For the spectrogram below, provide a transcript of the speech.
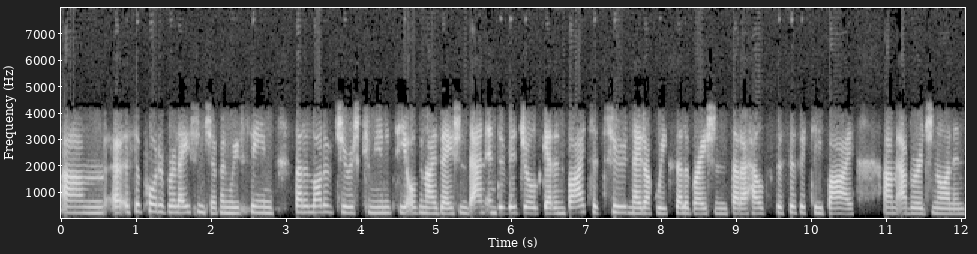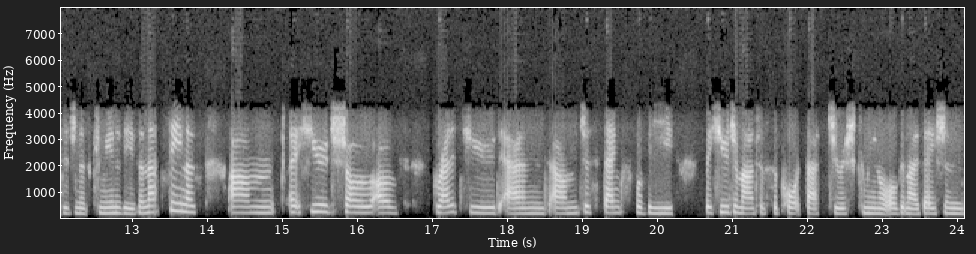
um, a supportive relationship, and we've seen that a lot of Jewish community organisations and individuals get invited to NAIDOC Week celebrations that are held specifically by um, Aboriginal and Indigenous communities, and that's seen as um, a huge show of gratitude and um, just thanks for the the huge amount of support that Jewish communal organisations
